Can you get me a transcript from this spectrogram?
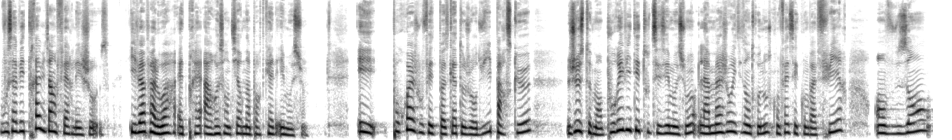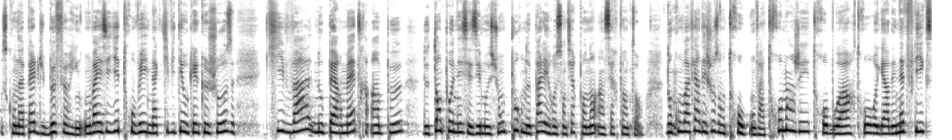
vous savez très bien faire les choses il va falloir être prêt à ressentir n'importe quelle émotion. Et pourquoi je vous fais de podcast aujourd'hui? Parce que Justement, pour éviter toutes ces émotions, la majorité d'entre nous, ce qu'on fait, c'est qu'on va fuir en faisant ce qu'on appelle du buffering. On va essayer de trouver une activité ou quelque chose qui va nous permettre un peu de tamponner ces émotions pour ne pas les ressentir pendant un certain temps. Donc on va faire des choses en trop. On va trop manger, trop boire, trop regarder Netflix,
